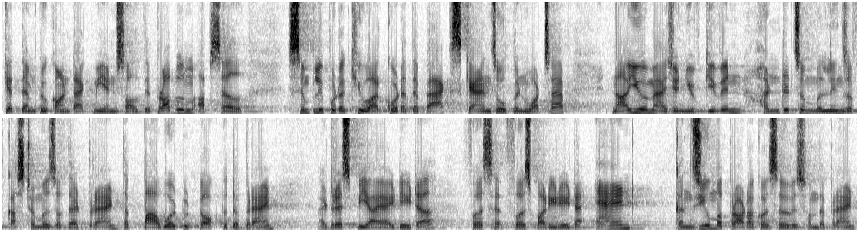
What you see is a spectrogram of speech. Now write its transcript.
get them to contact me and solve their problem? Upsell. Simply put a QR code at the back, scans open WhatsApp. Now you imagine you've given hundreds of millions of customers of that brand the power to talk to the brand, address PII data, first, first party data, and consume a product or service from the brand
